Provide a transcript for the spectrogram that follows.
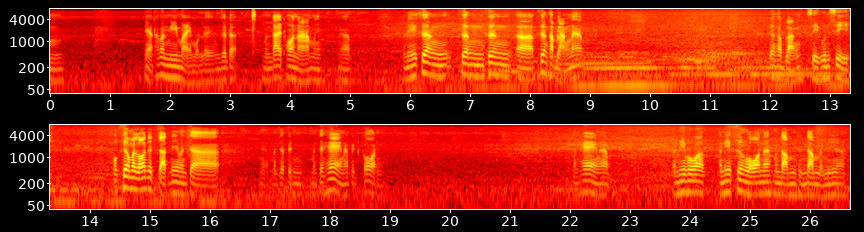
ำเนี่ยถ้ามันมีใหม่หมดเลย มันก็ได้มันได้ท่อน้ำไงนะครับอันนี้เครื่องเครื่องเครื่องเอ่อเครื่องขับหลังนะครับ เครื่องขับหลัง4คูณ4พอเครื่องมันร้อนจัดนี่มันจะเนี่ยมันจะเป็นมันจะแห้งนะเป็นก้อน มันแห้งนะครับ อันนี้เพราะว่าอันนี้เครื่องร้อนนะ มันดำถึงดำแบบนี้นะครับ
